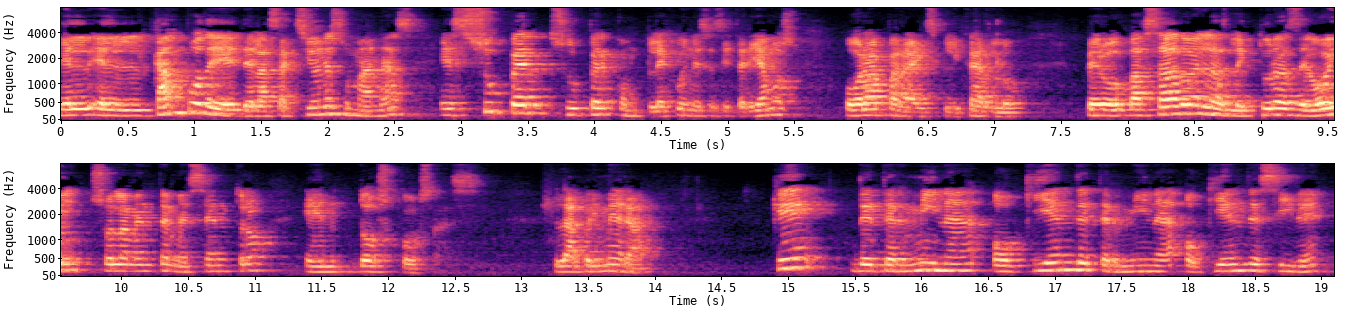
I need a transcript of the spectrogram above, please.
El, campo de, de, las acciones humanas es súper, súper complejo y necesitaríamos hora para explicarlo pero basado en las lecturas de hoy, solamente me centro en dos cosas. La primera, ¿qué determina o quién determina o quién decide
